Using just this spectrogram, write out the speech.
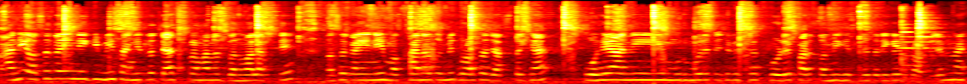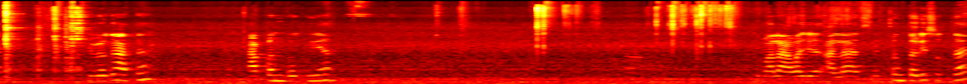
आणि असं काही नाही की मी सांगितलं त्याच प्रमाणात बनवा लागते. असं काही नाही मखाना तुम्ही थोडासा जास्त घ्या. पोहे आणि मुरमुरे त्याच्यापेक्षा थोडेफार कमी घेतले तरी काही प्रॉब्लेम नाही. हे बघा आता. आपण बघूया. तुम्हाला आवाज आला असेल पण तरीसुद्धा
